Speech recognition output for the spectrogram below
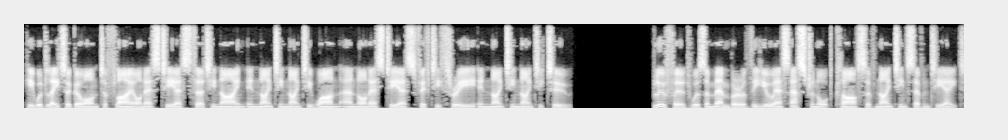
He would later go on to fly on STS-39 in 1991 and on STS-53 in 1992. Bluford was a member of the U.S. astronaut class of 1978.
